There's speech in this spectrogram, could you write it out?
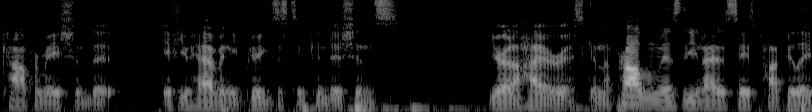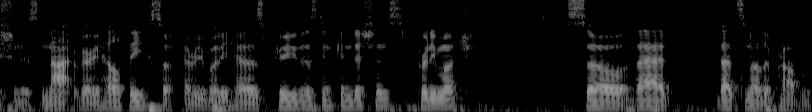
confirmation that if you have any pre-existing conditions, you're at a higher risk. And the problem is the United States population is not very healthy, so everybody has pre-existing conditions pretty much. So that that's another problem.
